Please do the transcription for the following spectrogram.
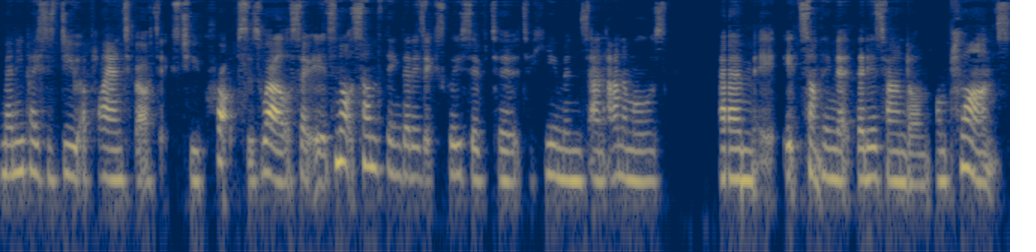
many places do apply antibiotics to crops as well. So it's not something that is exclusive to, to humans and animals. Um, it, it's something that, that is found on, on plants.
